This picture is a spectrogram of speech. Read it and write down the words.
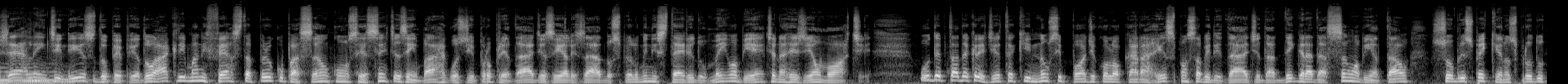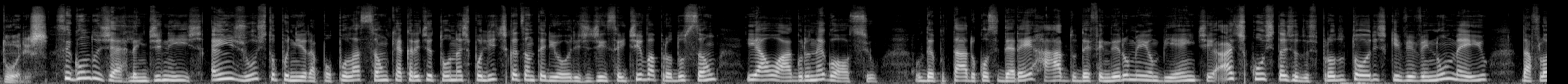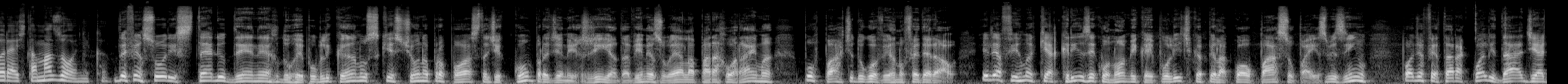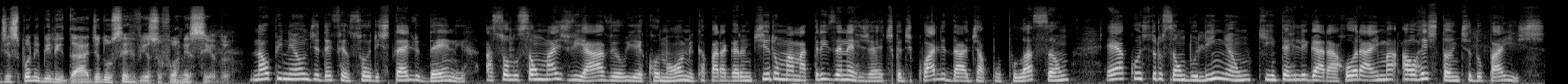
Gerlen Diniz, do PP do Acre, manifesta preocupação com os recentes embargos de propriedades realizados pelo Ministério do Meio Ambiente na região norte. O deputado acredita que não se pode colocar a responsabilidade da degradação ambiental sobre os pequenos produtores. Segundo Gerlen Diniz, é injusto punir a população que acreditou nas políticas anteriores de incentivo à produção e ao agronegócio. O deputado considera errado defender o meio ambiente às custas dos produtores que vivem no meio da floresta amazônica. Defensor Estélio Denner, do Republicanos, questiona a proposta de compra de energia da Venezuela para Roraima por parte do governo federal. Ele afirma que a crise econômica e política pela qual passa o país vizinho pode afetar a qualidade e a disponibilidade do serviço fornecido. Na opinião de defensor Estélio Denner, a solução mais viável e econômica para garantir uma matriz energética de qualidade à população é a construção do linhão que interligará Roraima ao restante do país.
